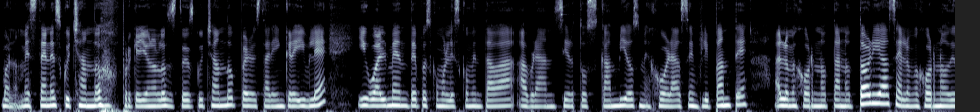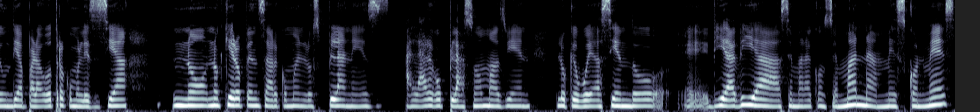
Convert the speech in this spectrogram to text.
bueno, me estén escuchando porque yo no los estoy escuchando, pero estaría increíble. Igualmente, pues como les comentaba, habrán ciertos cambios, mejoras en Flipante, a lo mejor no tan notorias, a lo mejor no de un día para otro, como les decía, no no quiero pensar como en los planes a largo plazo, más bien lo que voy haciendo eh, día a día, semana con semana, mes con mes,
